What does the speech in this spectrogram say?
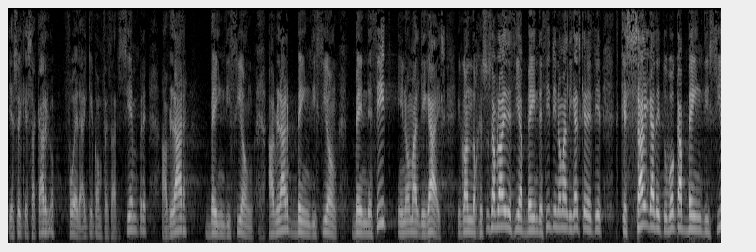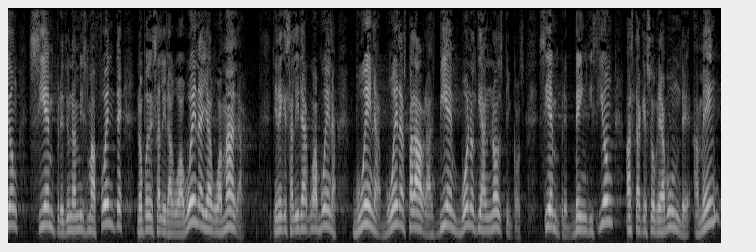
Y eso hay que sacarlo fuera, hay que confesar siempre, hablar bendición, hablar bendición, bendecid y no maldigáis. Y cuando Jesús hablaba y decía bendecid y no maldigáis, quiere decir que salga de tu boca bendición siempre de una misma fuente, no puede salir agua buena y agua mala. Tiene que salir agua buena, buena, buenas palabras, bien, buenos diagnósticos, siempre bendición hasta que sobreabunde. Amén.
